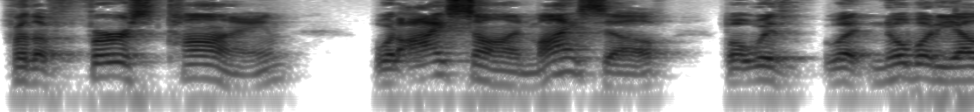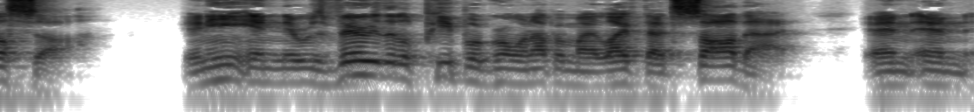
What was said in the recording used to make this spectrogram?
for the first time what I saw in myself, but with what nobody else saw. And he, and there was very little people growing up in my life that saw that. And, and,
